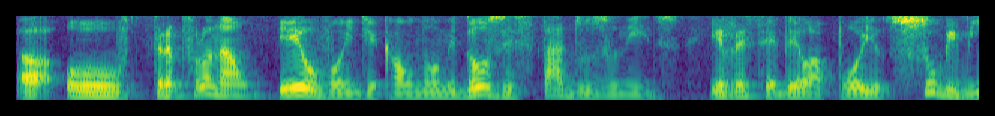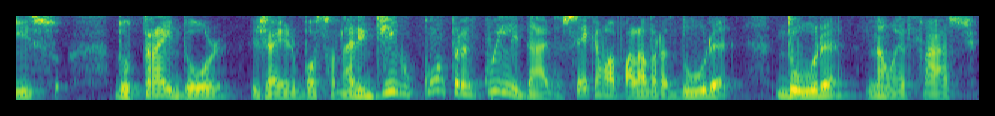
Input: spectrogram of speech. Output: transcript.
uh, o Trump falou: não, eu vou indicar o nome dos Estados Unidos. E recebeu apoio submisso do traidor Jair Bolsonaro. E digo com tranquilidade, eu sei que é uma palavra dura, dura, não é fácil,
